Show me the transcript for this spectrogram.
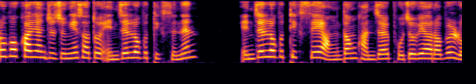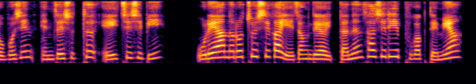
로봇 관련주 중에서도 엔젤로보틱스는 엔젤로보틱스의 엉덩 관절 보조 웨어러블 로봇인 엔젤슈트 H12 올해 안으로 출시가 예정되어 있다는 사실이 부각되며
